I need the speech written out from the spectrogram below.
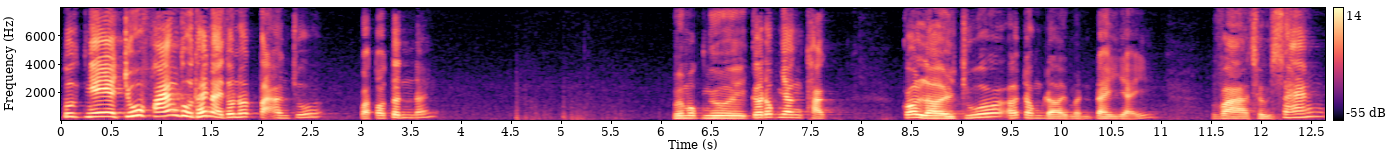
tôi nghe Chúa phán tôi thế này, tôi nói, tạ ơn Chúa, và tôi tin đấy. Về một người cơ đốc nhân thật có lời Chúa ở trong đời mình đầy dẫy và sự sáng,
